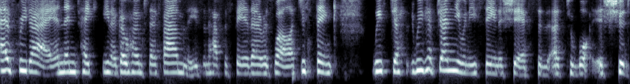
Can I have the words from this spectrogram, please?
every day and then take you know go home to their families and have the fear there as well. I just think we've just we have genuinely seen a shift as to what is should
